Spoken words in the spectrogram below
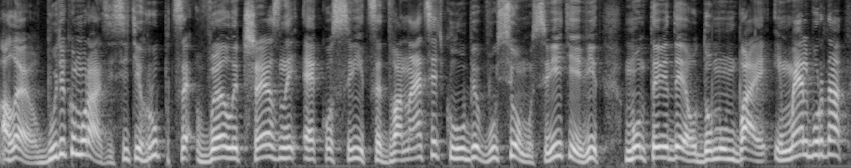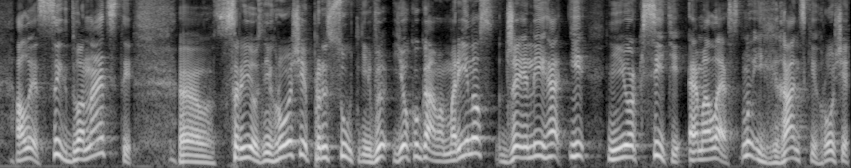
Але в будь-якому разі City Group – це величезний екосвіт. Це 12 клубів в усьому світі від Монтевідео до Мумбаї і Мельбурна. Але з цих 12 е, серйозні гроші присутні в Йокогама Марінос, Джей Ліга і Нью-Йорк Сіті МЛС. Ну і гігантські гроші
